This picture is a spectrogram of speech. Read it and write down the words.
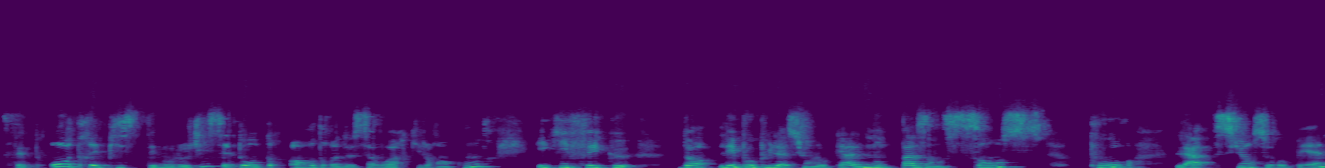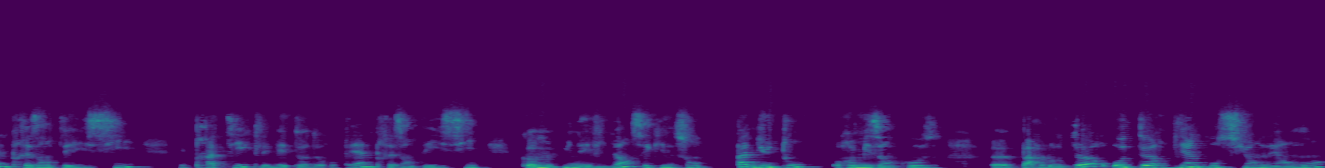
cette autre épistémologie, cet autre ordre de savoir qu'il rencontre et qui fait que les populations locales n'ont pas un sens pour la science européenne présentée ici, les pratiques, les méthodes européennes présentées ici comme une évidence et qui ne sont pas du tout remises en cause euh, par l'auteur, auteur bien conscient néanmoins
